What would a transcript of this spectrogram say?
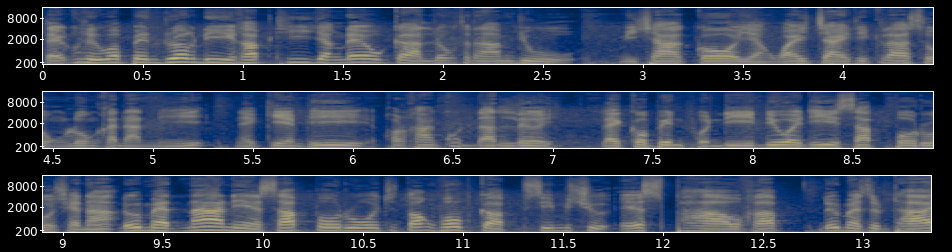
แต่ก็ถือว่าเป็นเรื่องดีครับที่ยังได้โอกาสลงสนามอยู่ มิชาก็ยังไว้ใจที่กล้าส่งลงขนาดนี้ ในเกมที่ค่อนข้างกดดันเลย และก็เป็นผลดีด้วยที่ซัปโปโรชนะ โดยแมตช์หน้าเนี่ยซัปโปโรจะต้องพบกับซิมิชูเอสพาวครับโดยแมตช์สุดท้าย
